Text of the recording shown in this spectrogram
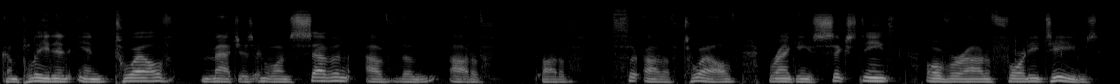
completed in 12 matches and won seven of them out of out of th- out of 12, ranking 16th over out of 40 teams.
